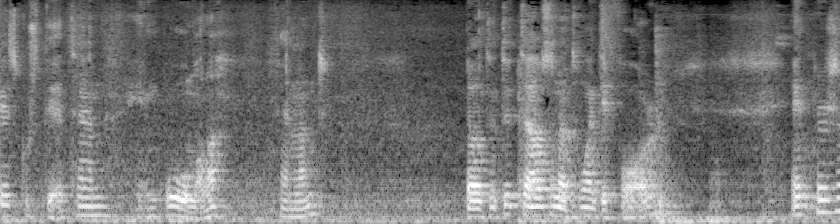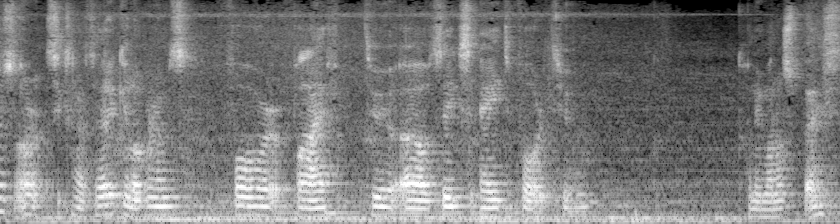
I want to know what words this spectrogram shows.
Keskustie 10 in Puumala, Finland. Built in 2024. 8 persons or 630 kilograms, 4, 5, 2, 0, 6, 8, 4, 2. KONE MonoSpace.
